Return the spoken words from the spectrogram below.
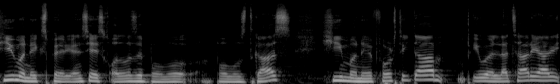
human experience ეს ყველაზე ბოლო ბოლოს დგას, human effort-ი და პირველად არის არის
